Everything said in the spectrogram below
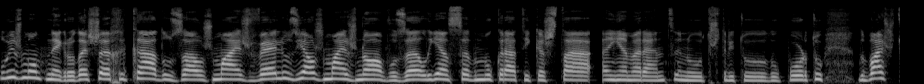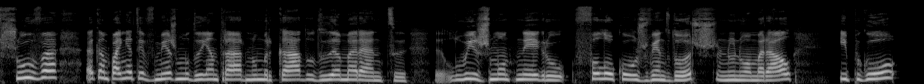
Luís Montenegro deixa recados aos mais velhos e aos mais novos. A Aliança Democrática está em Amarante, no distrito do Porto. Debaixo de chuva, a campanha teve mesmo de entrar no mercado de Amarante. Luís Montenegro falou com os vendedores, Nuno Amaral, e pegou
